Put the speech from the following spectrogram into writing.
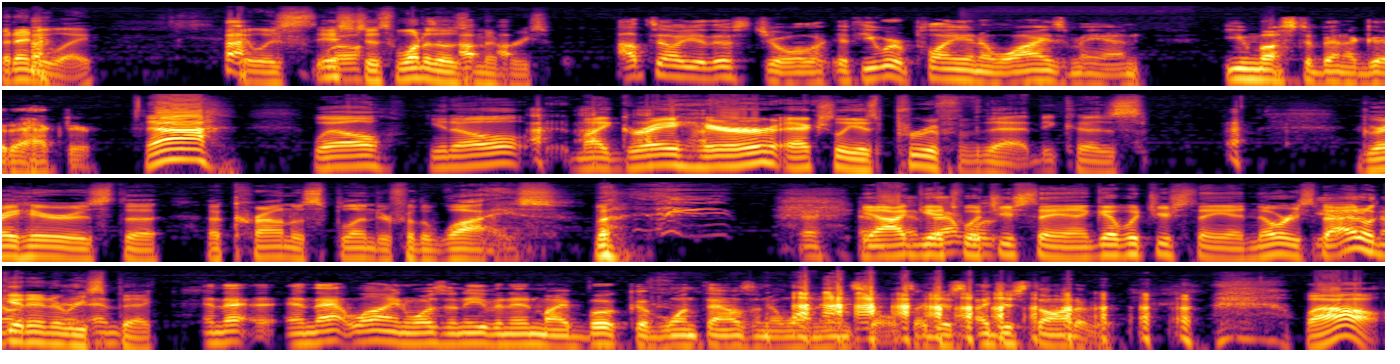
But anyway, it was it's well, just one of those I'll, memories. I'll tell you this, Joel. If you were playing a wise man, you must have been a good actor. Ah, well, you know, my gray hair actually is proof of that because gray hair is the a crown of splendor for the wise. But and, yeah, I get what was, you're saying. I get what you're saying. No respect. Yeah, I don't no, get any respect. And, and, that and that line wasn't even in my book of 1001 insults. I just I just thought of it. Wow.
